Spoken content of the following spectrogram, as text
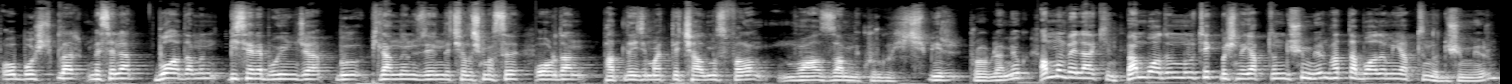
O boşluklar mesela bu adamın bir sene boyunca bu planların üzerinde çalışması, oradan patlayıcı madde çalması falan muazzam bir kurgu. Hiçbir problem yok. Ama ve lakin ben bu adamın bunu tek başına yaptığını düşünmüyorum. Hatta bu adamın yaptığını da düşünmüyorum.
